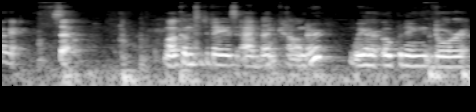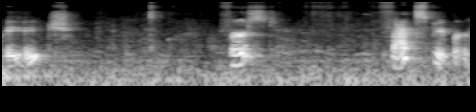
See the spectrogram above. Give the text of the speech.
Okay, so welcome to today's advent calendar. We are opening door AH. First, fax paper.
